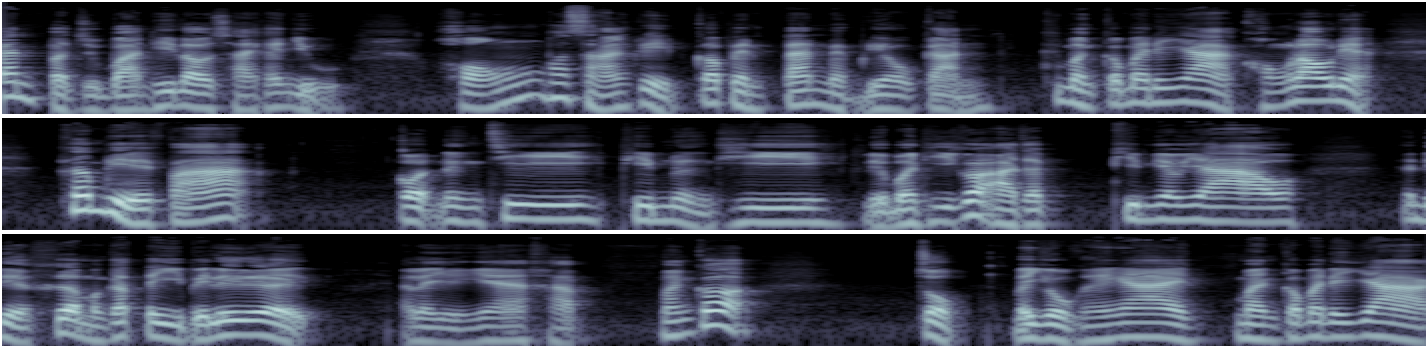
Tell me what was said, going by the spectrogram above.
ป้นปัจจุบันที่เราใช้กันอยู่ ของภาษาอังกฤษก็เป็นแป้นแบบเดียวกัน คือมันก็ไม่ได้ยากของเราเนี่ยเครื่องดีดไฟฟ้ากด1ทีพิมพ์1ทีหรือบางทีก็อาจจะพิมพ์ยาวๆแล้วเดี๋ยวเครื่องมันก็ตีไปเรื่อยๆ อะไรอย่างเงี้ยครับ มันก็จบประโยคง่ายๆ มันก็ไม่ได้ยาก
